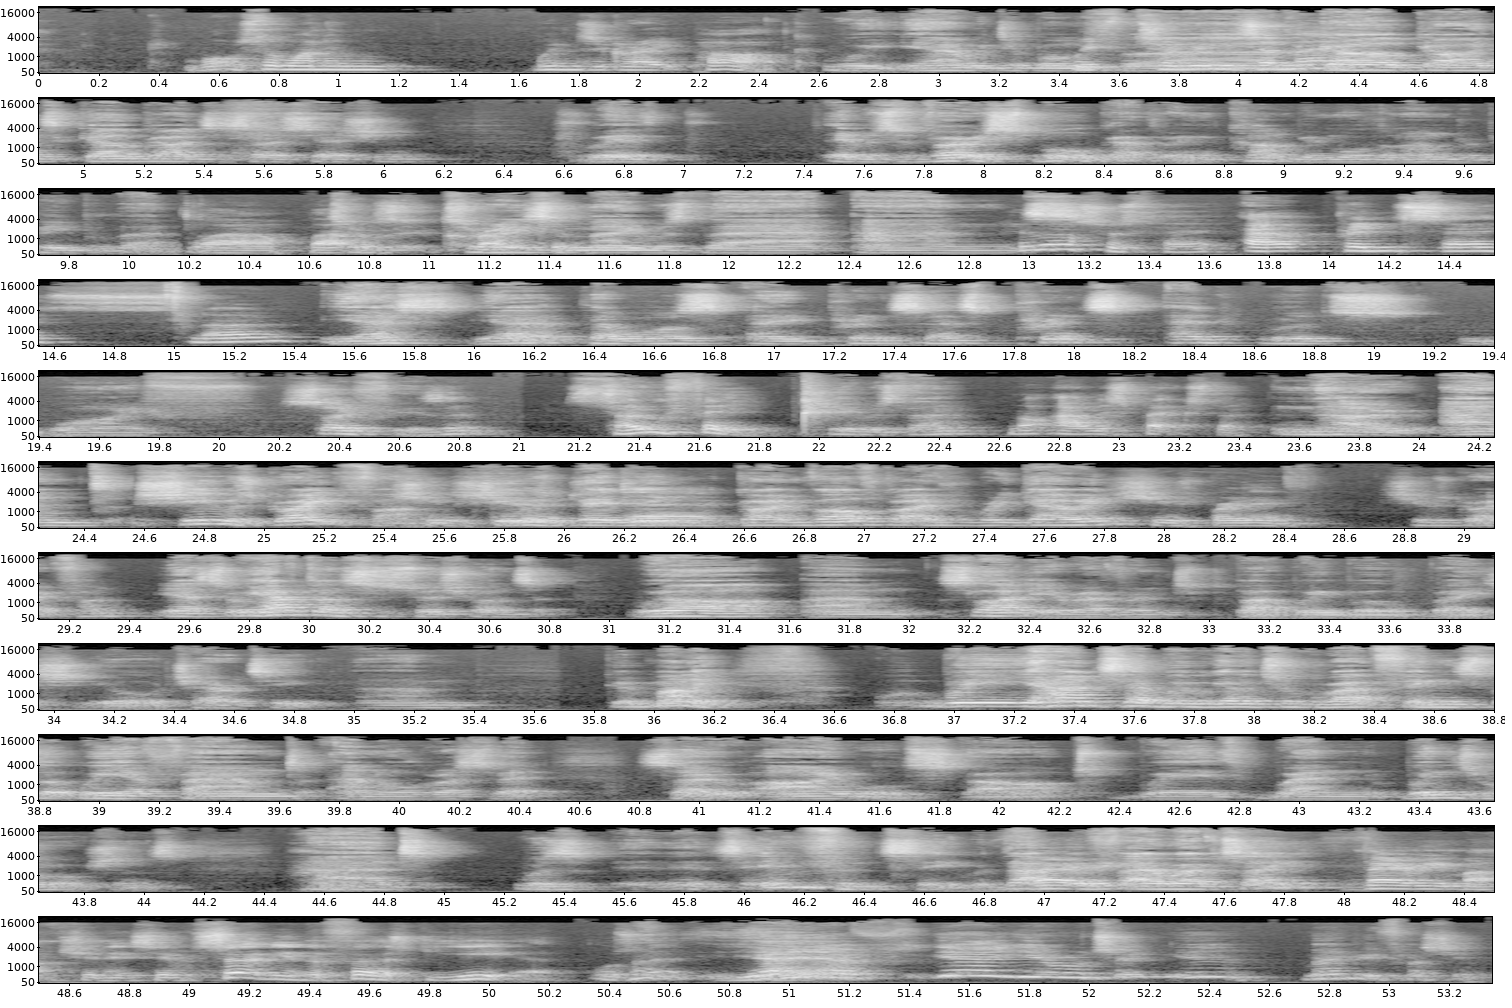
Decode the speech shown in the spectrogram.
What was the one in Windsor Great Park? We yeah, we did one With for Theresa uh, the May. Girl Guides Girl Guides Association. With it was a very small gathering. There can't be more than hundred people there. Wow, that was Theresa. May was there, and Who else was there? Uh, Princess? No? Yes, yeah, there was a princess, Prince Edward's wife, Sophie, is it? Sophie, She was there. not Alice Baxter. No, and she was great fun. She was, She was bidding, yeah. got involved, got everybody going. She was brilliant. She was great fun. Yeah, so we have done some Swish ones. We are um, slightly irreverent, but we will raise your charity um, good money. We had said we were going to talk about things that we have found and all the rest of it. So I will start with when Windsor Auctions had was in its infancy. Would that be a fair way of saying it? Very much in its certainly in the first year, wasn't it? Yeah, yeah, yeah, a year or two, yeah, maybe first year.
